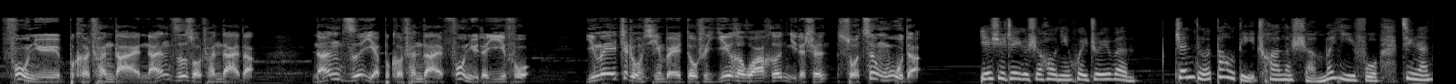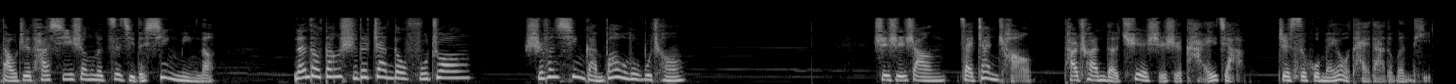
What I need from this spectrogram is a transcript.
妇女不可穿戴男子所穿戴的，男子也不可穿戴妇女的衣服，因为这种行为都是耶和华和你的神所憎恶的。也许这个时候您会追问，贞德到底穿了什么衣服，竟然导致他牺牲了自己的性命呢？难道当时的战斗服装十分性感暴露不成？事实上，在战场，他穿的确实是铠甲，这似乎没有太大的问题。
